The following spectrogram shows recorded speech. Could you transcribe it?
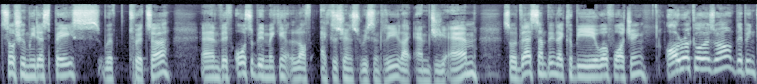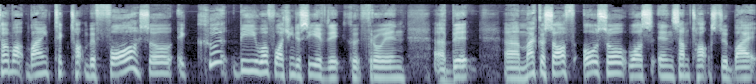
social media space with Twitter. And they've also been making a lot of acquisitions recently, like MGM. So that's something that could be worth watching. Oracle as well. They've been talking about buying TikTok before. So it could be worth watching to see if they could throw in a bit. Uh, Microsoft also was in some talks to buy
